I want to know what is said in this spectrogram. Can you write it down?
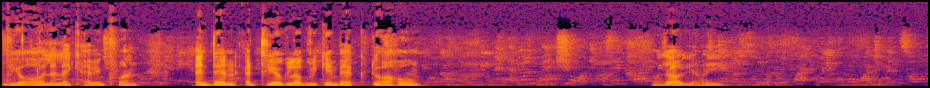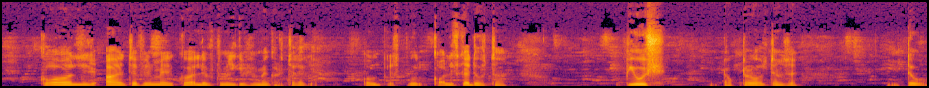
We all are like having fun, and then at three o'clock we came back to our home. College आए थे फिर मेरे को लिफ्ट मिल के फिर मैं घर चला गया। और स्कूल कॉलेज का दोस्त था पीयूष डॉक्टर बोलते हैं उसे। तो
